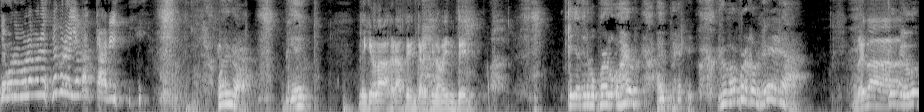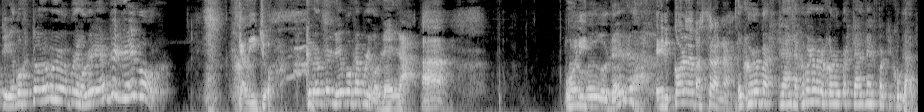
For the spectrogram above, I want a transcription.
Devolvemos la conexión con ella Pastori. Bueno, bien, Le quiero dar las gracias encarecidamente. que ya tenemos pregonera. Ay, espérate, nueva pregonera. Nueva... Tenemos, tenemos todo, pero la pregonera no tenemos. ¿Qué ha dicho? Que no tenemos la pregonera. Ah. Bonito. pregonera. El coro de Pastrana. El color pastrana, ¿qué pasa con el color pastrana es particular?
